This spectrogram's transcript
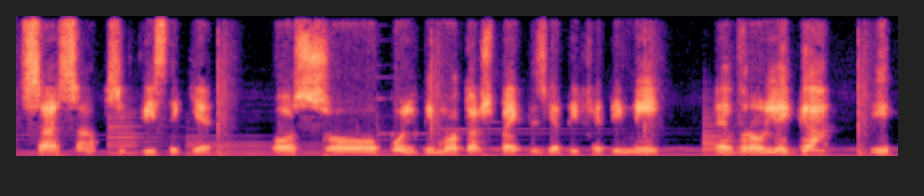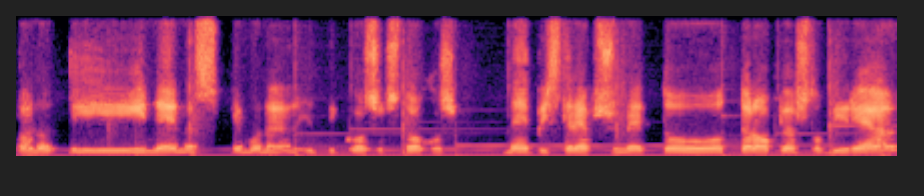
Σάσα ψηφίστηκε ως ο πολυτιμότερος παίκτης για τη φετινή Ευρωλίγκα. Είπαν ότι είναι ένας και μοναδικός ο στόχος να επιστρέψουν το τρόπαιο στον Πειραιά,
